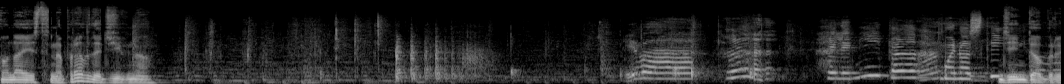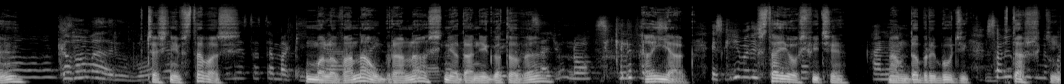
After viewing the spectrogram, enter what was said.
Ona jest naprawdę dziwna. Eva. Elenita, buenos días. Dzień dobry. ¿Cómo madrugó? Wstałaś. Umalowana, ubrana, śniadanie gotowe. Desayuno. Sí, ¿qué le A parece? jak? Es que yo me Wstaję o świcie. Mam dobry budzik. ¿Sabe cuál es mi Ptaszki.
